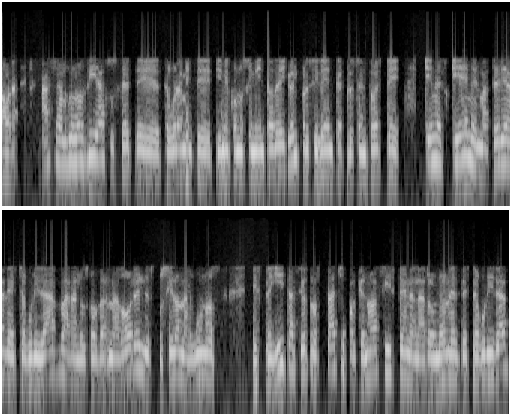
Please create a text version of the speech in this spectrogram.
Ahora, hace algunos días, usted eh, seguramente tiene conocimiento de ello, el presidente presentó este quién es quién en materia de seguridad para los gobernadores, les pusieron algunos estrellitas y otros taches porque no asisten a las reuniones de seguridad.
